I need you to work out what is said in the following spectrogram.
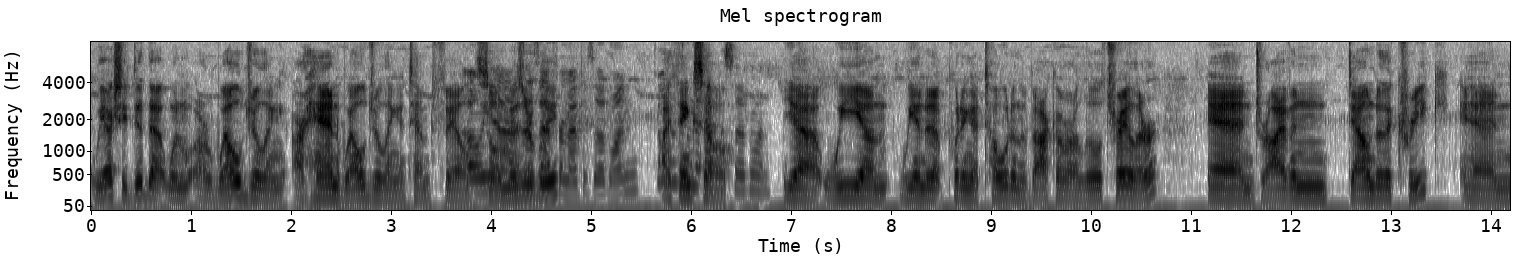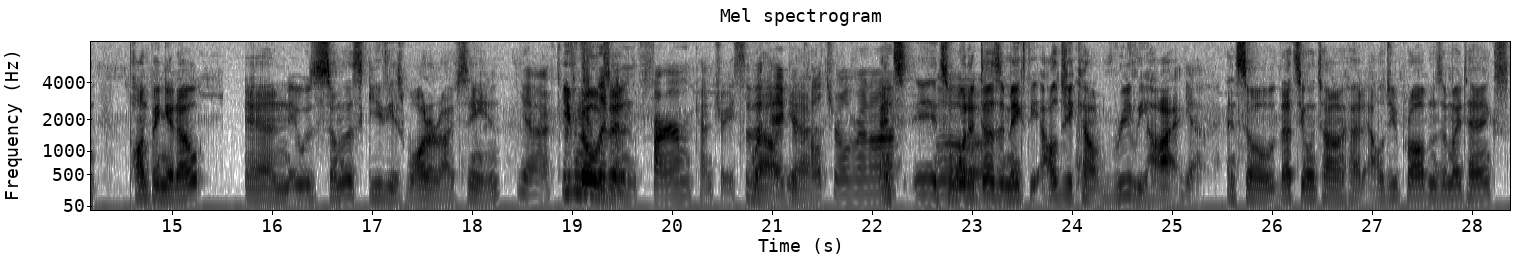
we actually did that when our well drilling, our hand well drilling attempt failed oh so yeah miserably. is that from episode one That I think so. episode one Yeah, we um we ended up putting a toad in the back of our little trailer and driving down to the creek and pumping it out and it was some of the skeeziest water I've seen. Yeah, Even we though it was live a- in farm country so Well, the yeah. agricultural runoff And, and so what it does, it makes the algae count really high. yeah And so that's the only time I've had algae problems in my tanks.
